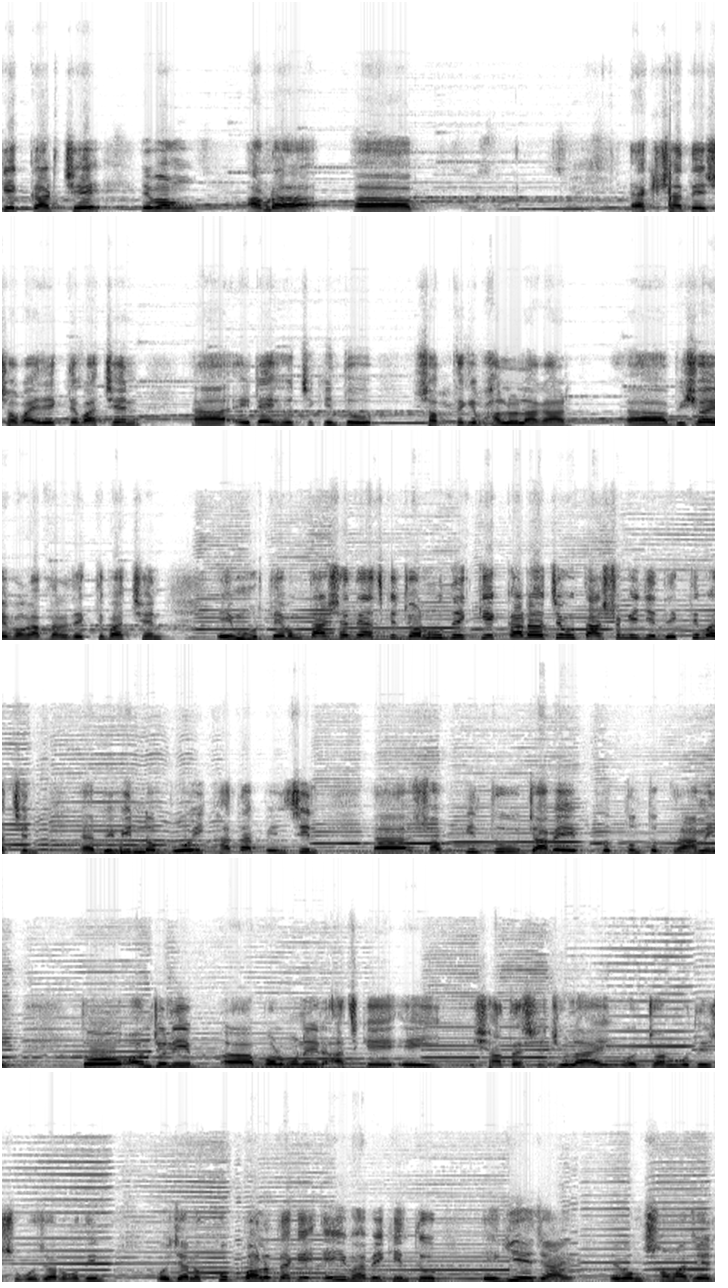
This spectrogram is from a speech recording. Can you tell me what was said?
কেক কাটছে এবং আমরা একসাথে সবাই দেখতে পাচ্ছেন এটাই হচ্ছে কিন্তু সব থেকে ভালো লাগার বিষয় এবং আপনারা দেখতে পাচ্ছেন এই মুহূর্তে। এবং তার সাথে আজকে জন্মদিনে কেক কাটা হচ্ছে এবং তার সঙ্গে যে দেখতে পাচ্ছেন বিভিন্ন বই, খাতা, পেন্সিল সব কিন্তু যাবে প্রত্যন্ত গ্রামে। তো অঞ্জলি বর্মনের আজকে এই সাতাশে জুলাই ও জন্মদিন, শুভ জন্মদিন, ও যেন খুব ভালো থাকে এইভাবে কিন্তু এগিয়ে যায় এবং সমাজের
